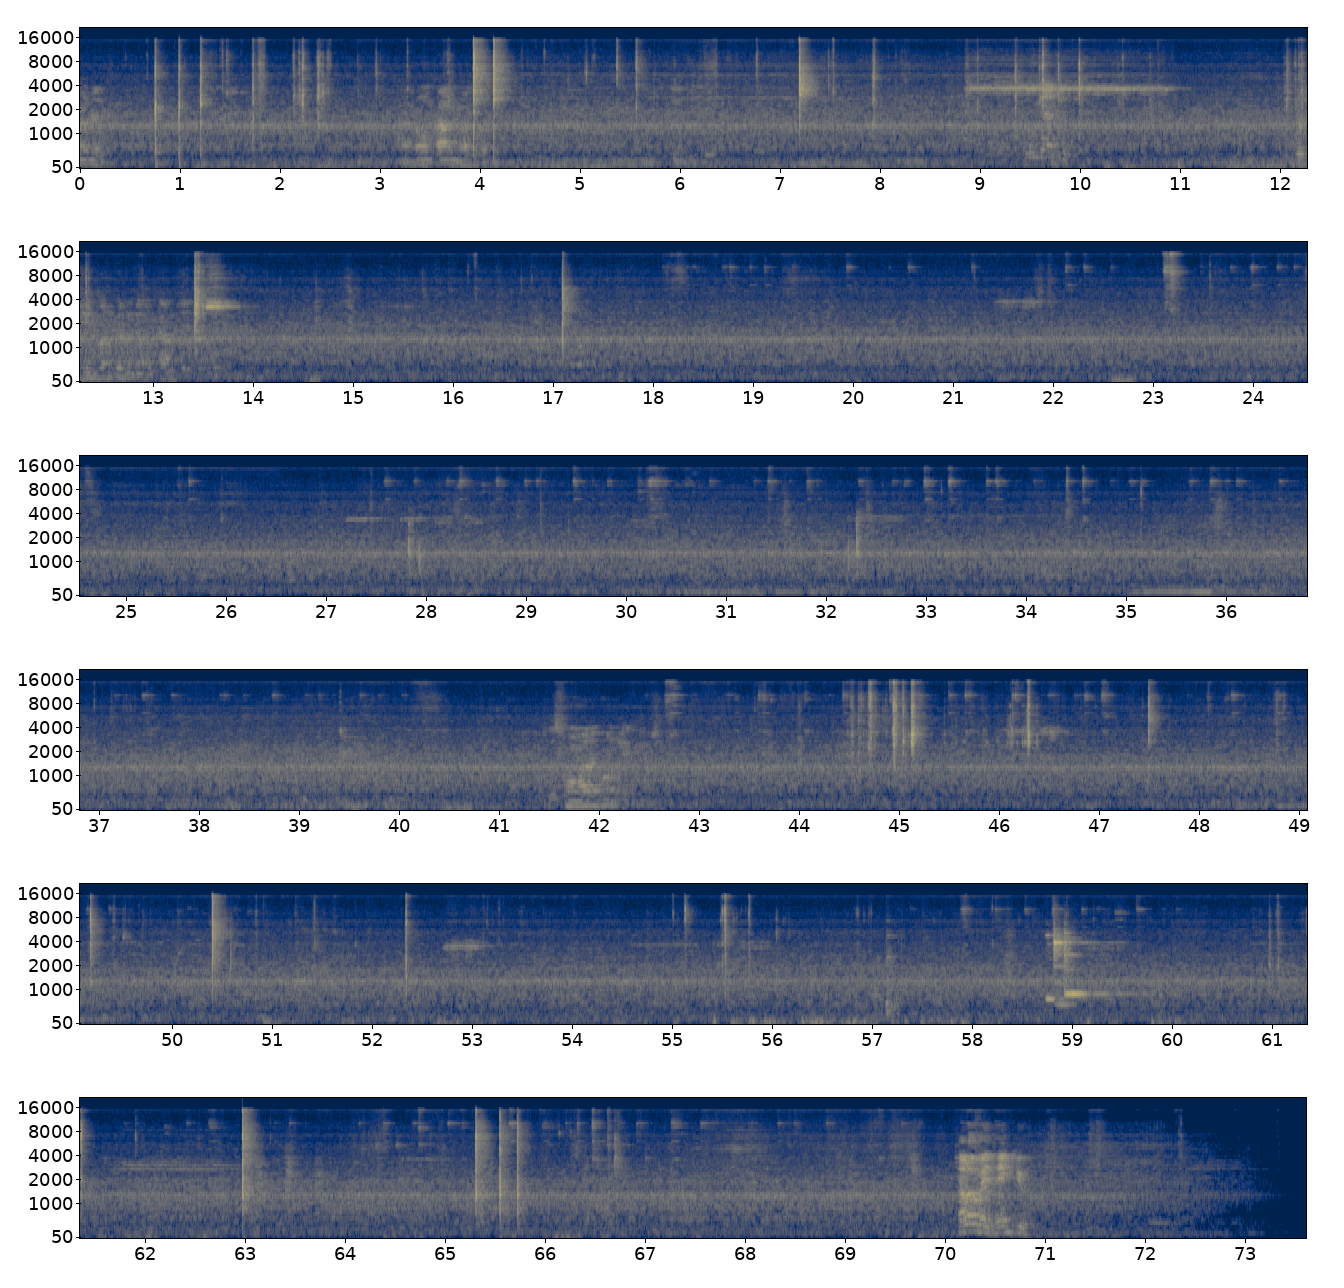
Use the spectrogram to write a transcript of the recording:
nó được à, không cong rồi Tôi đi con cưng được làm gì? लेंगे चलो भाई thank you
